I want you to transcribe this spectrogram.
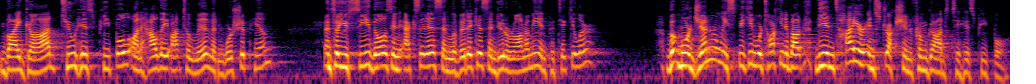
by God to his people on how they ought to live and worship him. And so you see those in Exodus and Leviticus and Deuteronomy in particular. But more generally speaking, we're talking about the entire instruction from God to his people.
